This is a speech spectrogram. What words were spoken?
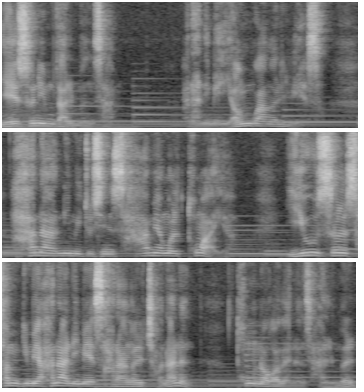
예수님 닮은 삶 하나님의 영광을 위해서 하나님이 주신 사명을 통하여 이웃을 섬기며 하나님의 사랑을 전하는 통로가 되는 삶을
